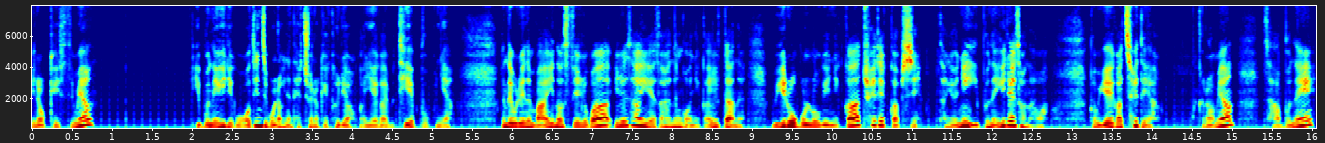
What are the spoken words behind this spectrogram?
이렇게 있으면 2분의 1이고 어딘지 몰라 그냥 대충 이렇게 그려. 그러니까 얘가 뒤에 부분이야. 근데 우리는 마이너스 1과 1 사이에서 하는 거니까 일단은 위로 볼록이니까 최대값이 당연히 2분의 1에서 나와. 그럼 얘가 최대야. 그러면 4분의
